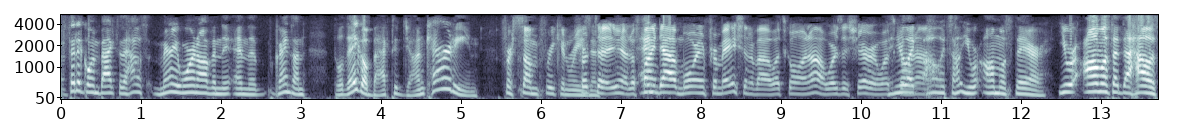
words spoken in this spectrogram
instead of going back to the house, Mary Woronov and the and the grandson, well, they go back to John Carradine for some freaking reason. to you know to find out more information about what's going on. Where's the sheriff? What's and you're like, on? oh, it's all, you were almost there. You were almost at the house.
